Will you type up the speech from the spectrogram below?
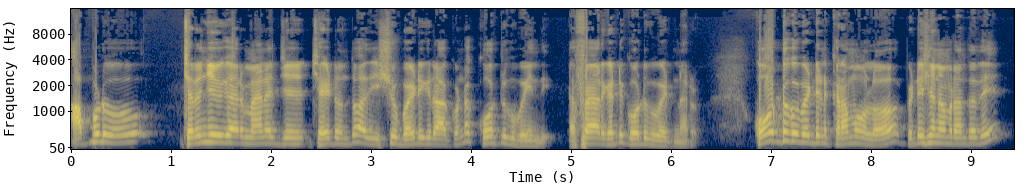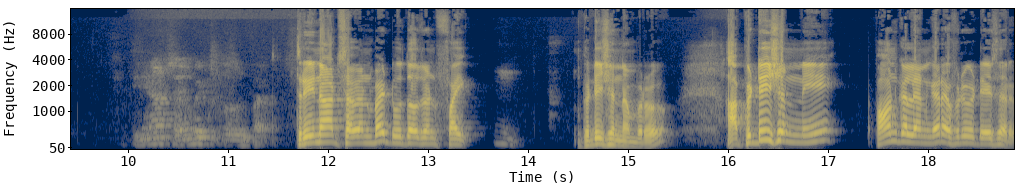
అప్పుడు చిరంజీవి గారు మేనేజ్ చేయడంతో అది ఇష్యూ బయటికి రాకుండా కోర్టుకు పోయింది. ఎఫ్ఐఆర్ కట్టి కోర్టుకు పెట్టినారు. కోర్టుకు పెట్టిన క్రమంలో పిటిషన్ నెంబర్ ఎంతది? Three not seven by two thousand five petition number ఆ పిటిషన్ని పవన్ కళ్యాణ్ గారు అఫిడవిట్ వేశారు.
